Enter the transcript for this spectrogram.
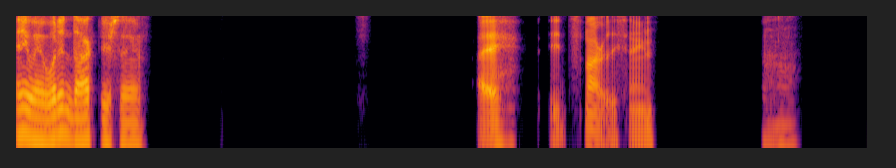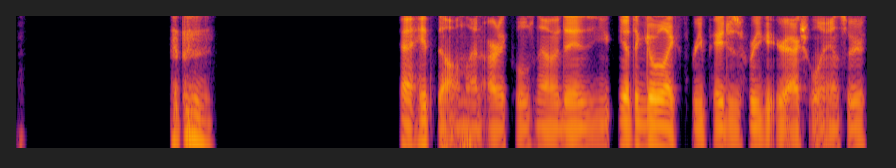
Anyway, what did Doctor say? I. It's not really saying. Oh. yeah, I hate the online articles nowadays. You, you have to go like three pages before you get your actual answer.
